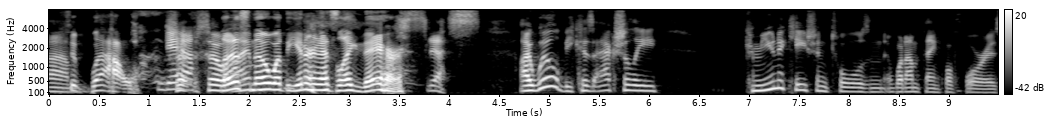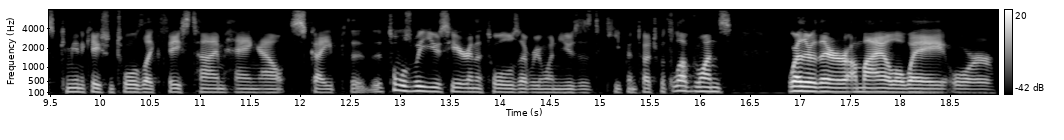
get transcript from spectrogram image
Um, wow. Yeah. So, so Let us I'm- know what the internet's like there. Yes, yes, I will because actually, communication tools and what I'm thankful for is communication tools like FaceTime, Hangout, Skype, the, the tools we use here and the tools everyone uses to keep in touch with loved ones, whether they're a mile away or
